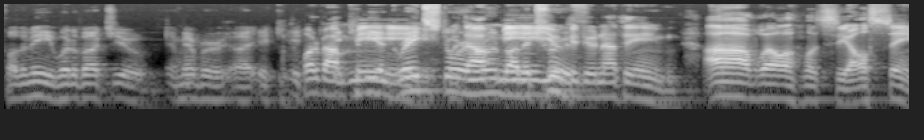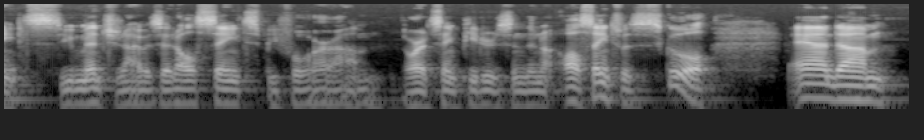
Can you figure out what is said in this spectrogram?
Father Mee, what about you? I remember, uh, it, it, What about it can me? be a great story Without ruined me, by the you truth. could do nothing. Ah, well, let's see. All Saints. You mentioned I was at All Saints before, um, or at St. Peter's, and then All Saints was a school. And um,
